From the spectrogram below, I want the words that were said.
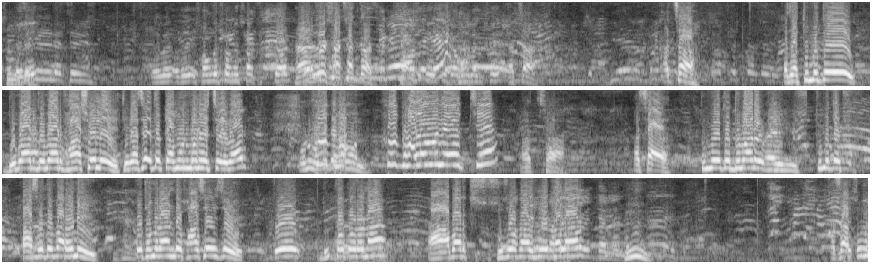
ঠিক আছে। সঙ্গে সঙ্গে সাক্ষাৎকার। হ্যাঁ সাক্ষাৎকার। আচ্ছা। আচ্ছা। আচ্ছা তুমি তো দুবার দুবার ফাঁস হলে ঠিক আছে? তো কেমন মনে হচ্ছে এবার? অনুভূতিটা কেমন? খুব ভালো মনে হচ্ছে। আচ্ছা। আচ্ছা তুমি তো দুবার তুমি তো পাস হতে পারোনি। প্রথম রাউন্ডে ফাঁস হয়েছো। তো দুঃখ করো না। আবার সুযোগ আসবে খেলার। হুম। আচ্ছা তুমি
